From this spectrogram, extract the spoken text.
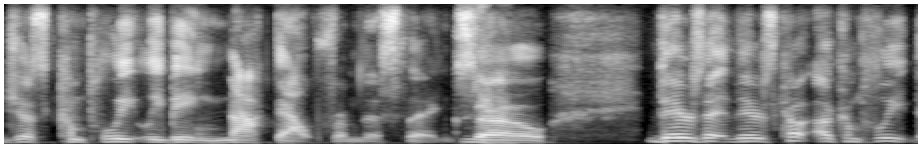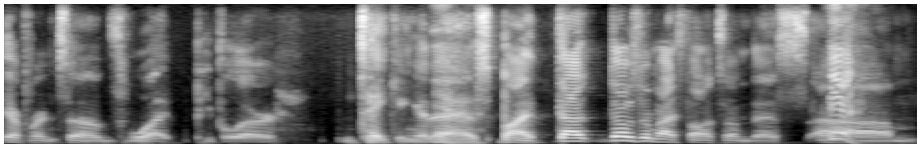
just completely being knocked out from this thing. So there's a there's a complete difference of what people are taking it Yeah. as. But that those are my thoughts on this. Yeah. Um,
